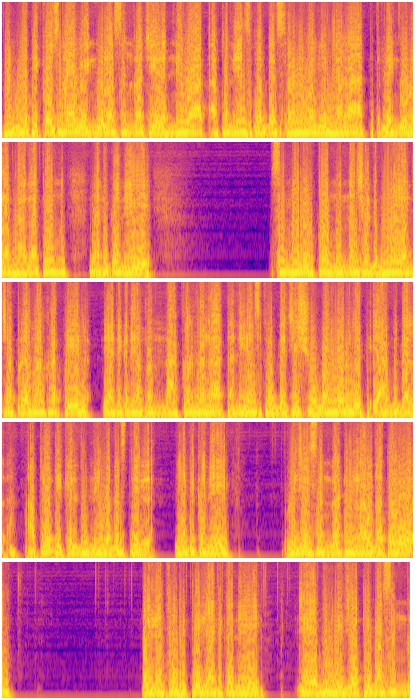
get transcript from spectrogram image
भगवती कोसरा वेंगुर्ला संघाची धन्यवाद. आपण या स्पर्धेत सहभागी झालात. वेंगुर्ला भागातून या ठिकाणी समीरुर्फ मुन्ना शेठ भोळे यांच्या प्रेमाखातीर या ठिकाणी आपण दाखल झालात आणि या स्पर्धेची शोभा घडवीत याबद्दल आपले देखील धन्यवाद असतील. या ठिकाणी विजय संघ ठरला होता तो. पहिल्या फेरीतील या ठिकाणी जयभूरी ज्योतिबा संघ.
